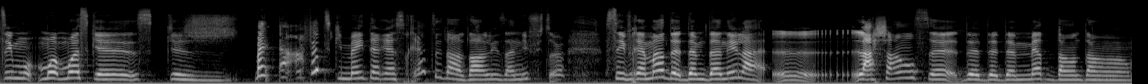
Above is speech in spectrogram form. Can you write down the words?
tu sais, moi, moi, ce que, ce que je ben, en fait, ce qui m'intéresserait dans, dans les années futures, c'est vraiment de, de me donner la, euh, la chance euh, de, de, de me mettre dans, dans,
